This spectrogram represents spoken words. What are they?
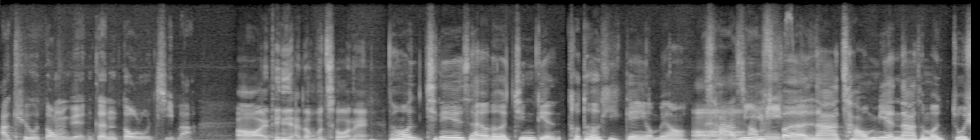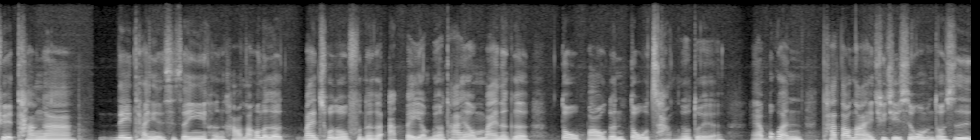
阿 Q 动员跟豆乳鸡吧。哦，听起来都不错呢。然后七天夜市还有那个经典特特鱼羹有没有？哦、炒米粉啊，炒面啊，什么猪血汤啊，那一摊也是生意很好。然后那个卖臭豆腐那个阿贝有没有？他还有卖那个豆包跟豆肠就对了。哎呀，不管他到哪里去，其实我们都是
